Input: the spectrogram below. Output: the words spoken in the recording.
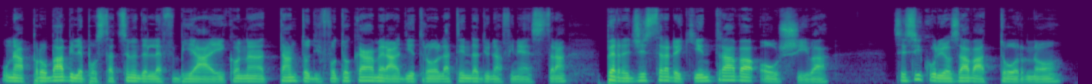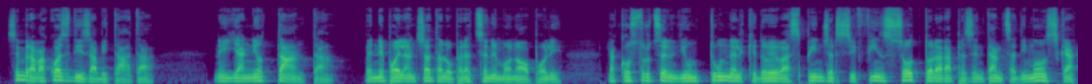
una probabile postazione dell'FBI con tanto di fotocamera dietro la tenda di una finestra per registrare chi entrava o usciva. Se si curiosava attorno, sembrava quasi disabitata. Negli anni Ottanta venne poi lanciata l'operazione Monopoli, la costruzione di un tunnel che doveva spingersi fin sotto la rappresentanza di Mosca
